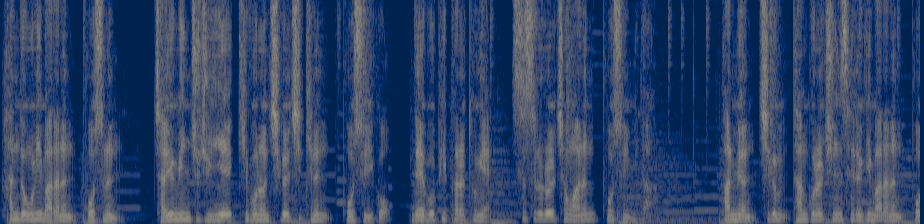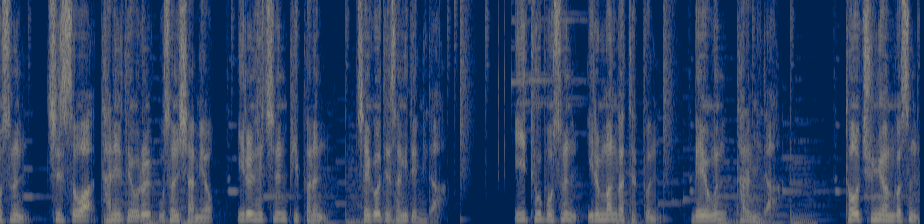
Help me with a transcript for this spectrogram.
한동훈이 말하는 보수는 자유민주주의의 기본 원칙을 지키는 보수이고 내부 비판을 통해 스스로를 정화하는 보수입니다. 반면 지금 당권을 쥔 세력이 말하는 보수는 질서와 단일 대우를 우선시하며 이를 해치는 비판은 제거 대상이 됩니다. 이 두 보수는 이름만 같을 뿐 내용은 다릅니다. 더 중요한 것은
